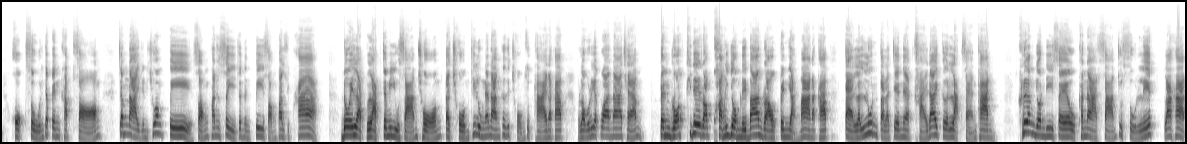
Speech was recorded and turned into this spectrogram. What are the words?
4 60 จะเป็นขับ 2จำหน่ายอยู่ในช่วงปี 2004 จนถึงปี 2015 โดยหลักๆ จะมีอยู่ 3 โฉม แต่โฉมที่ลุงแนะนำก็คือโฉมสุดท้ายนะครับ เราเรียกว่าหน้าแชมป์ เป็นรถที่ได้รับความนิยมในบ้านเราเป็นอย่างมากนะครับ แต่ละรุ่นแต่ละเจนเนี่ยขายได้เกินหลักแสนคัน เครื่องยนต์ดีเซล ขนาด 3.0 ลิตร รหัส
